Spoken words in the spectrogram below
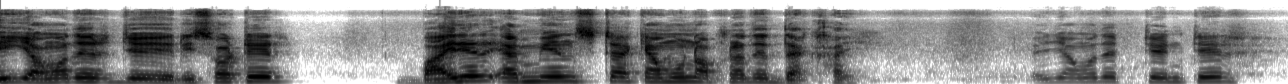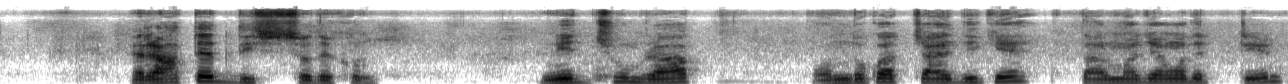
এই আমাদের যে রিসর্টের বাইরের অ্যাম্বিয়েন্সটা কেমন আপনাদের দেখাই এই যে আমাদের টেন্টের রাতের দৃশ্য দেখুন। নির্ঝুম রাত, অন্ধকার চারিদিকে, তার মাঝে আমাদের টেন্ট।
